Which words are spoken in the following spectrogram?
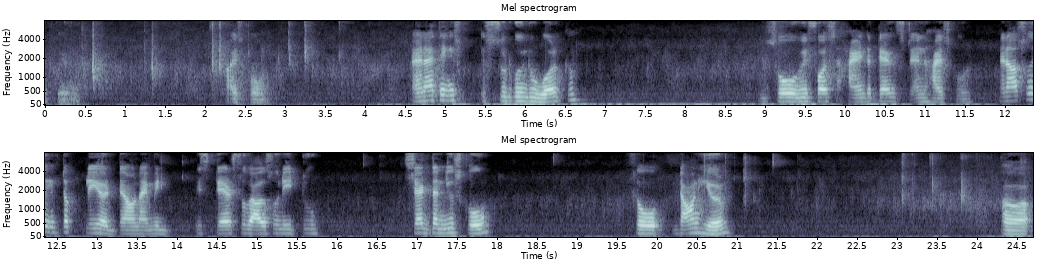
Okay high score and I think it should going to work. So we first hide the text in high school. And also if the player down I mean is there so we also need to set the new score. So down here uh,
